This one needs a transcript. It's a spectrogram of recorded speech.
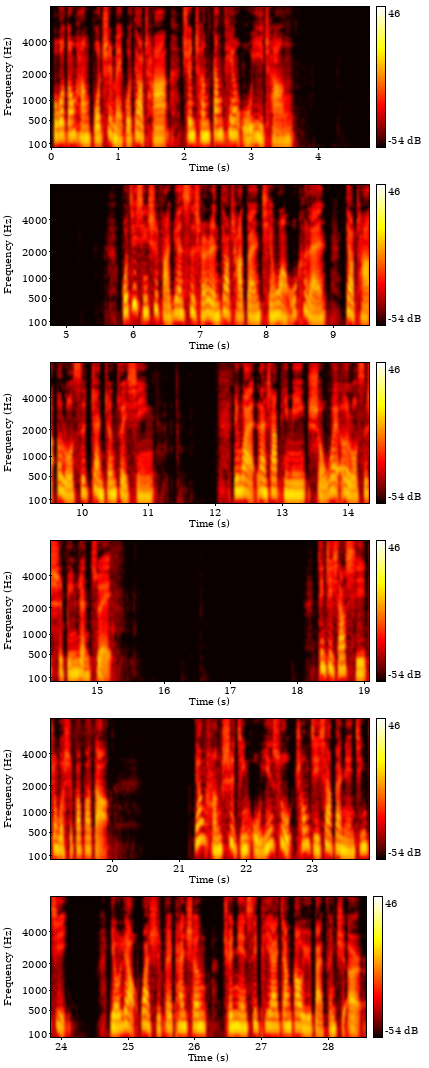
不过，东航驳斥美国调查，宣称当天无异常。国际刑事法院四十二人调查团前往乌克兰调查俄罗斯战争罪行。另外，滥杀平民首位俄罗斯士兵认罪。经济消息，《中国时报》报道，央行市井五因素冲击下半年经济，油料、外食费攀升，全年 CPI 将高于百分之二。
